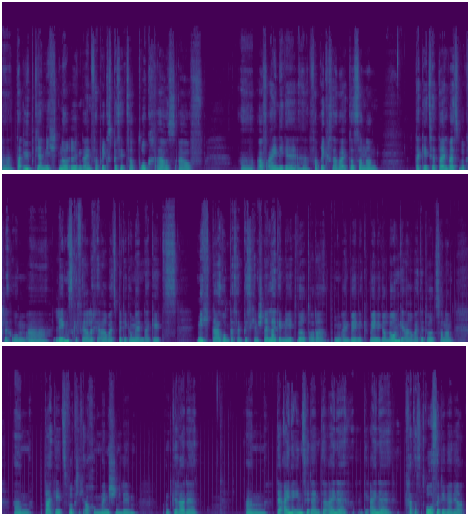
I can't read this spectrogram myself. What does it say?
Äh, da übt ja nicht nur irgendein Fabriksbesitzer Druck aus auf äh, auf einige äh, Fabriksarbeiter, sondern da geht es ja teilweise wirklich um äh, lebensgefährliche Arbeitsbedingungen. Da geht es nicht darum, dass ein bisschen schneller genäht wird oder um ein wenig weniger Lohn gearbeitet wird, sondern ähm, da geht es wirklich auch um Menschenleben. Und gerade ähm, der eine Inzident, der eine, die eine Katastrophe, die wir ja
